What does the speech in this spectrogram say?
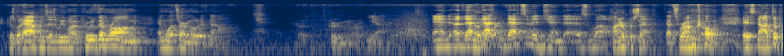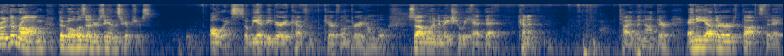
Because what happens is we want to prove them wrong, and what's our motive now? Proving me wrong. Yeah. And uh, that, no that that's an agenda as well. Hundred percent. That's where I'm going. It's not to prove them wrong. The goal is to understand the scriptures, always. So we got to be very careful, careful and very humble. So I wanted to make sure we had that kind of tied the knot there. Any other thoughts today?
